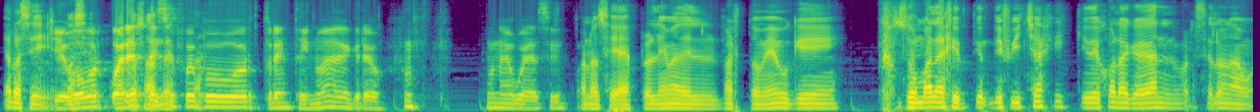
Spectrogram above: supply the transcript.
Ahora sí. llegó no sé, por no 40 sé y se fue por 39, creo. Una wea así. Bueno, si es problema del Bartomeu que con su mala gestión de fichajes que dejó la cagada en el Barcelona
